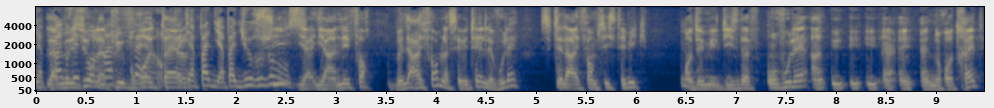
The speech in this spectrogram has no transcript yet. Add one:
a la mesure la plus faire. En fait, brutale. il n'y a pas, il a Si, d'urgence. il y, a- y a un effort. Mais la réforme, la CVT, elle la voulait. C'était la réforme systémique. En 2019, on voulait un- une, une- une- une retraite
